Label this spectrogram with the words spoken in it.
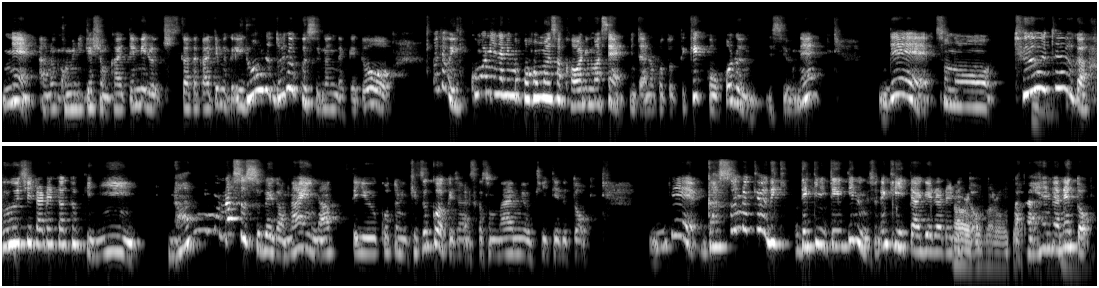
ね、あのコミュニケーション変えてみる。聞き方変えてみる。いろいろ努力するんだけど、まあ、でも一向に何もパフォーマンスは変わりませんみたいなことって結構起こるんですよね。で、その to do が封じられた時に何にもなすすべがないなっていうことに気づくわけじゃないですか、その悩みを聞いてると。で、ガス抜きはできできるんですよね、聞いてあげられると。る大変だねと。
